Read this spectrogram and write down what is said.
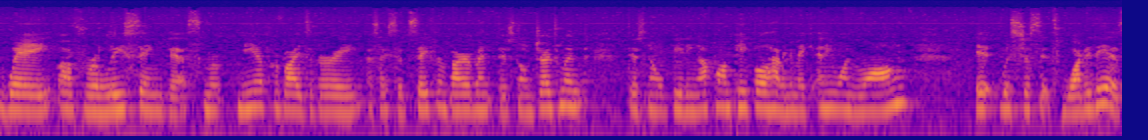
way of releasing this. Mia provides a very, as I said, safe environment. There's no judgment. There's no beating up on people, having to make anyone wrong. It was just, it's what it is.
